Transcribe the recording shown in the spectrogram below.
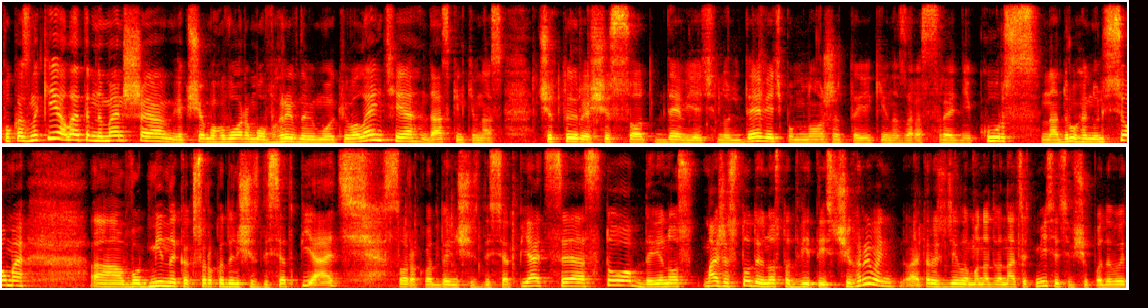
показники, але тим не менше, якщо ми говоримо в гривневому еквіваленті, да, скільки в нас 4,609,09 помножити, який у нас зараз середній курс на друге 0,7, в обмінниках 41,65, 41,65 це 190, майже 192 тисячі гривень. Давайте розділимо на 12 місяців, щоб подивитися.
